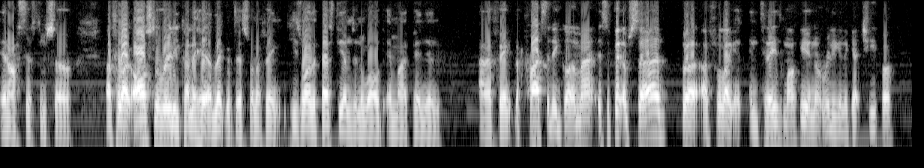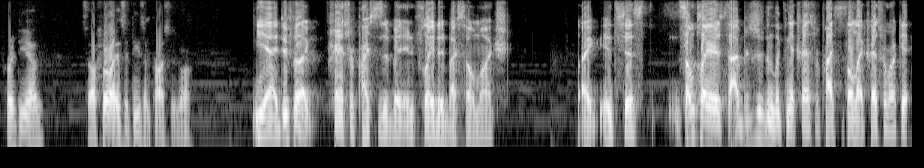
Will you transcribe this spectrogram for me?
in our system. So I feel like Arsenal really kind of hit a lick with this one. I think he's one of the best DMs in the world in my opinion. And I think the price that they got him at is a bit absurd, but I feel like in today's market, you're not really going to get cheaper for a DM. So I feel like it's a decent price as well. yeah. I do feel like transfer prices have been inflated by so much. Like it's just some players. I've just been looking at transfer prices on like Transfermarkt.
